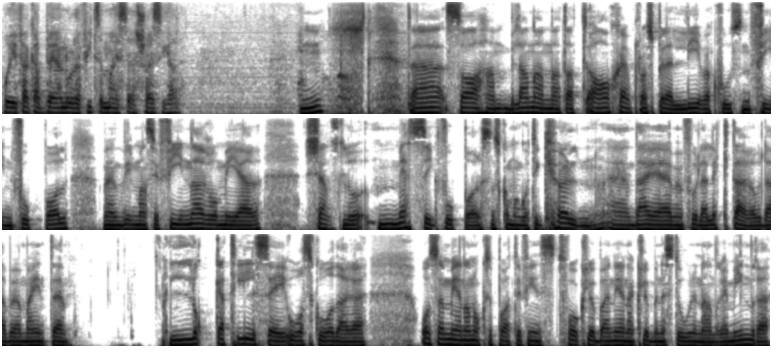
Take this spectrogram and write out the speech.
UEFA Cup werden oder Vizemeister, ist scheißegal. Mm. Där sa han bland annat att ja, självklart spelar Leverkusen fin fotboll, men vill man se finare och mer känslomässig fotboll så ska man gå till Köln. Eh, där är även fulla läktare och där behöver man inte locka till sig åskådare. Och sen menar han också på att det finns två klubbar. Den ena klubben är stor, den andra är mindre.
